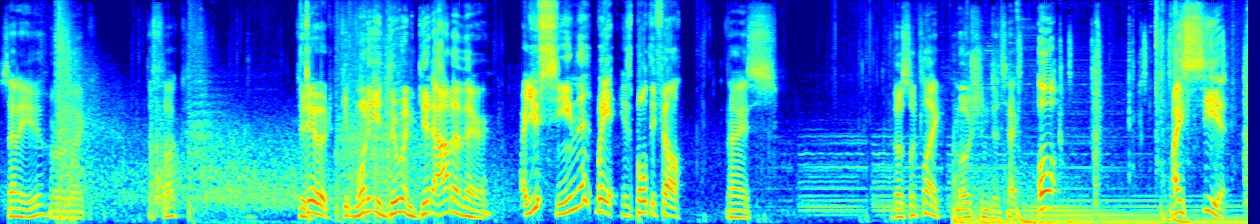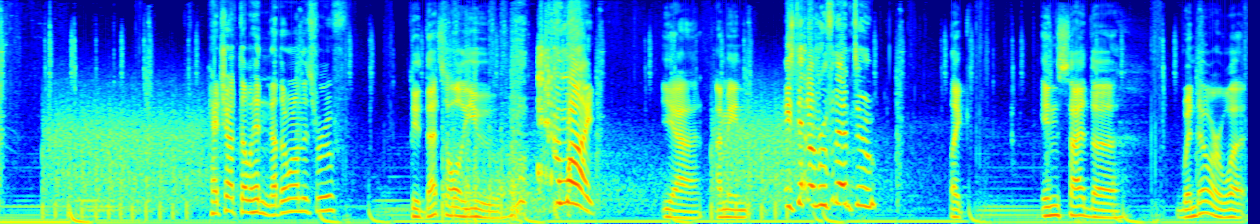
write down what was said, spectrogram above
is that a you or like, the fuck? Dude. get- what are you doing? Get out of there. Are you seeing this? Wait, his bolty fell. Nice. Those look like motion detect. Oh, I see it. Headshot double hit another one on this roof. Dude, that's all you. Oh my! Yeah, I mean, He's down on roof of them too. Like inside the window or what?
